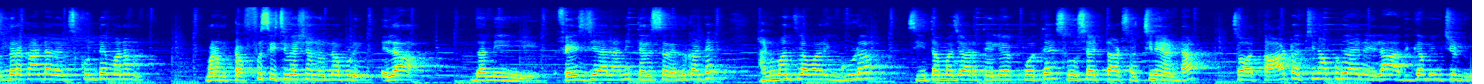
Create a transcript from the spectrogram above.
సుందరకాండ తెలుసుకుంటే మనం మనం టఫ్ సిచ్యువేషన్లు ఉన్నప్పుడు ఎలా దాన్ని ఫేస్ చేయాలని తెలుస్తుంది. ఎందుకంటే హనుమంతుల వారికి కూడా సీతమ్మ జాడ తెలియకపోతే సూసైడ్ థాట్స్ వచ్చినాయంట. సో ఆ థాట్ వచ్చినప్పుడు ఆయన ఎలా అధిగమించిండు?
